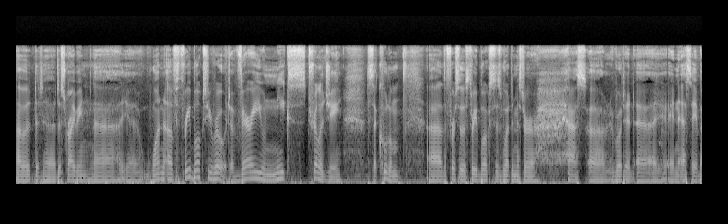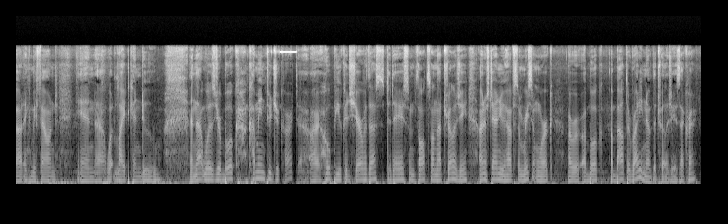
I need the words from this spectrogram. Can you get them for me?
uh, uh, describing uh, yeah, one of three books he wrote, a very unique trilogy, Seculum. Uh, the first of those three books is what Mr. Hass uh, wrote an, an essay about and can be found in What Light Can Do. And that was your book, Coming to Jakarta. I hope you could share with us today some thoughts on that trilogy. I understand you have some recent work, or a book about the writing of the trilogy. Is that correct?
